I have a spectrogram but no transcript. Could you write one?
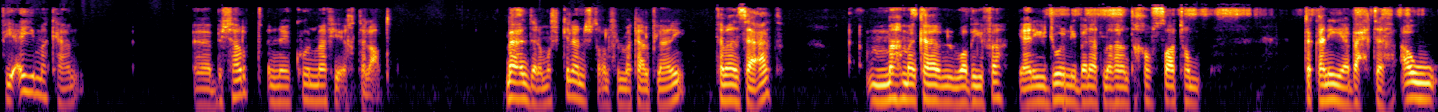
في أي مكان آه، بشرط إنه يكون ما في اختلاط. ما عندنا مشكلة نشتغل في المكان الفلاني ثمان ساعات. مهما كان الوظيفة يعني يجوني بنات مثلا تخصصاتهم تقنية بحتة أو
